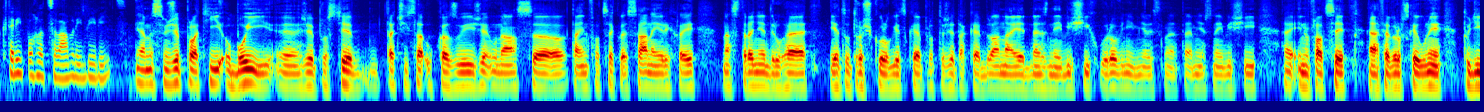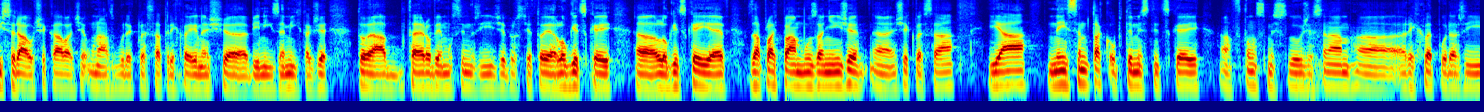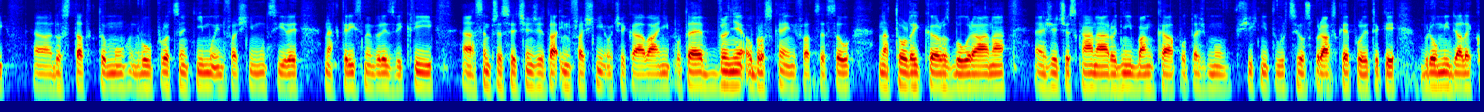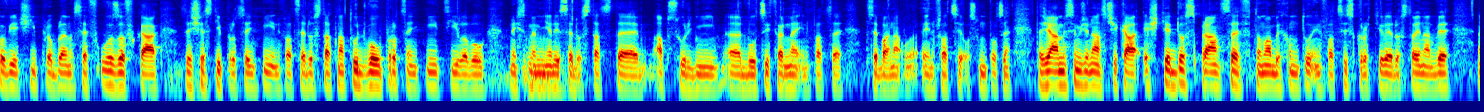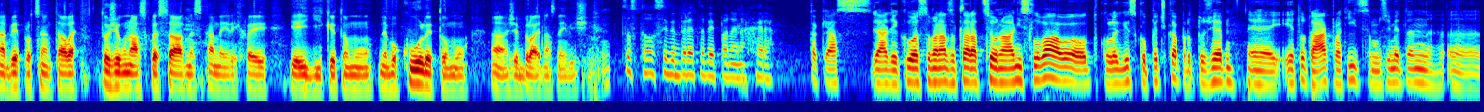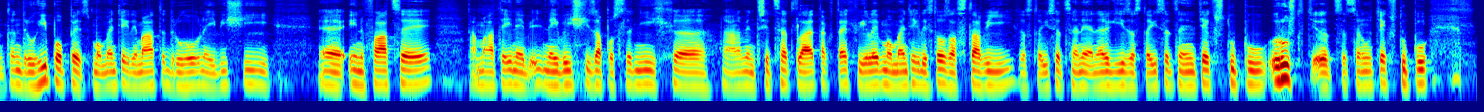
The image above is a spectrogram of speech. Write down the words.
Který pohled se vám líbí víc? Já myslím, že platí obojí, eh, že prostě ta čísla ukazují, že u nás eh, ta inflace klesá nejrychleji. Na straně druhé je to trošku logické, protože také byla na jedné z nejvyšších úrovní. Měli jsme téměř nejvyšší eh, inflaci v Evropské unii, tudíž se dá očekávat, že u nás bude klesat rychleji než v jiných zemích. Takže to já férově musím říct, že prostě to je logický, logický jev. Zaplať pámu za něj, že, že klesá. Já já nejsem tak optimistický v tom smyslu, že se nám rychle podaří dostat k tomu dvouprocentnímu inflačnímu cíli, na který jsme byli zvyklí. Jsem přesvědčen, že ta inflační očekávání po té vlně obrovské inflace jsou natolik rozbourána, že Česká národní banka, potažmo všichni tvůrci hospodářské politiky budou mít daleko větší problém se v úvozovkách ze 6% inflace dostat na tu dvouprocentní cílovou, než jsme měli se dostat z té absurdní eh, dvouciferné inflace třeba na inflaci 8%. Takže já myslím, že nás čeká ještě dost práce v tom, abychom tu inflaci skrotili a dostali na 2%, na 2% ale to, že u nás klesá dneska nejrychleji, je i díky tomu, nebo kvůli tomu, že byla jedna z nejvyšších. Co z toho si vyberete vy, pane Nachere? Tak já, já děkuji a jsem rád za ta racionální slova od kolegy Skopečka, protože eh, je to tak, platí samozřejmě ten, eh, ten druhý popis v momentě, kdy máte druhou nejvyšší eh, inflaci, a máte ji nejvyšší za posledních, eh, já nevím, 30 let, tak v té chvíli, v momentě, kdy se to zastaví, zastaví se ceny energií, zastaví se ceny těch vstupů, růst cenu těch vstupů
